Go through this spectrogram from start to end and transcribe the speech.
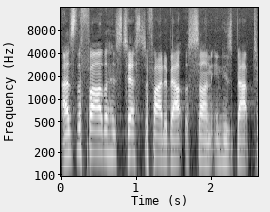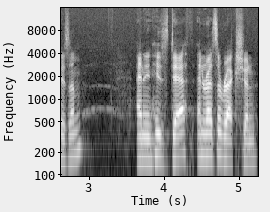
as the Father has testified about the Son in his baptism and in his death and resurrection,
